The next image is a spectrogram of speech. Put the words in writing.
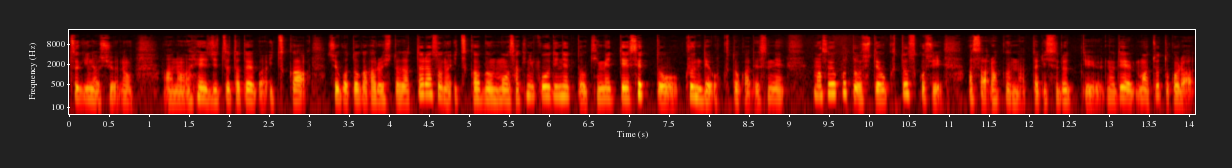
次の週のあの平日例えば5日仕事がある人だったらその5日分も先にコーディネートを決めてセットを組んでおくとかですね、まあ、そういうことをしておくと少し朝楽になったりするっていうので、まあ、ちょっとこれは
